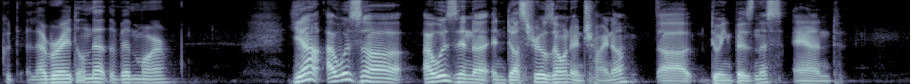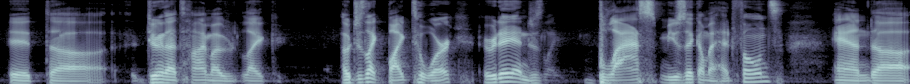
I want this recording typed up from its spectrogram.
could elaborate on that a bit more. Yeah, I was uh, I was in an industrial zone in China uh, doing business, and it uh, during that time I would like I would just like bike to work every day and just like blast music on my headphones, and, uh,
